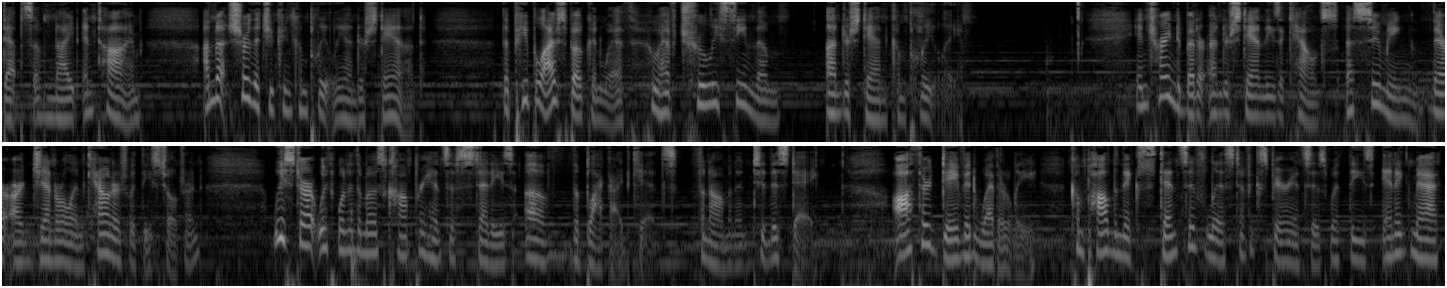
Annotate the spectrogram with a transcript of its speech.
depths of night and time, I'm not sure that you can completely understand. The people I've spoken with who have truly seen them understand completely. In trying to better understand these accounts, assuming there are general encounters with these children, we start with one of the most comprehensive studies of the black eyed kids phenomenon to this day. Author David Weatherly compiled an extensive list of experiences with these enigmatic,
